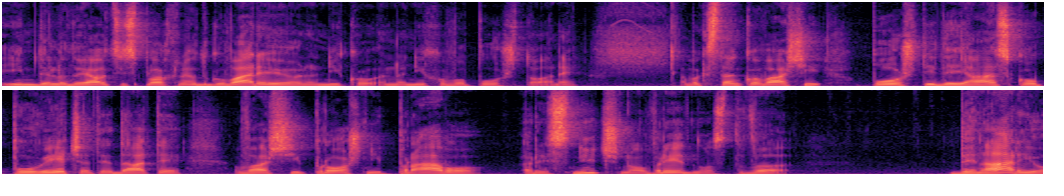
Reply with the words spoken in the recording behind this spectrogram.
jim delodajalci sploh ne odgovarjajo na, niko, na njihovo pošto. Ampak s tem, ko vaši pošti dejansko povečate, date vaši prošnji pravo, resnično vrednost v denarju,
